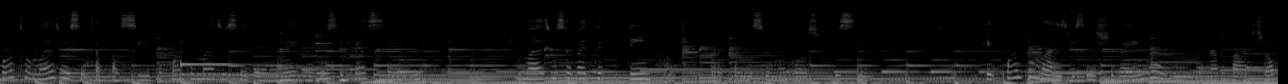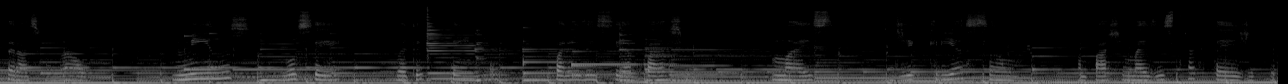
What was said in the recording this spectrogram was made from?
quanto mais você capacita, quanto mais mais você vai ter tempo para fazer seu negócio crescer. Porque quanto mais você estiver envolvida na parte operacional, menos você vai ter tempo para exercer a parte mais de criação, a parte mais estratégica,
